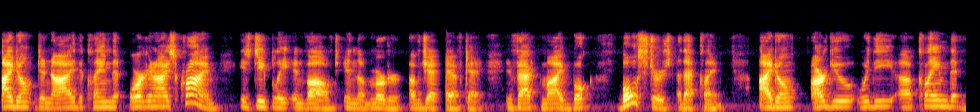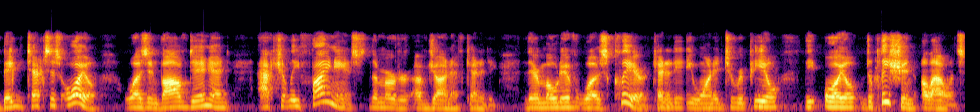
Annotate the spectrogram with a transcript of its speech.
I don't deny the claim that organized crime is deeply involved in the murder of JFK. In fact, my book bolsters that claim. I don't argue with the uh, claim that Big Texas Oil was involved in and actually financed the murder of John F. Kennedy. Their motive was clear. Kennedy wanted to repeal the oil depletion allowance,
